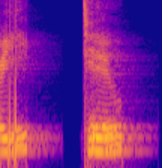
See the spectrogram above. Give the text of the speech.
Three, two,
